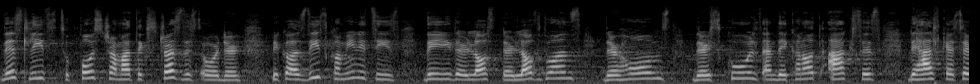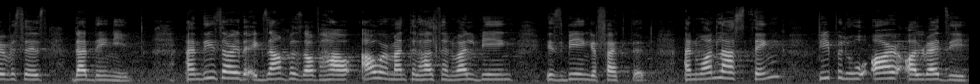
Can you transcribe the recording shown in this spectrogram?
this leads to post traumatic stress disorder because these communities, they either lost their loved ones, their homes, their schools, and they cannot access the healthcare services that they need. And these are the examples of how our mental health and well being is being affected. And one last thing people who are already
